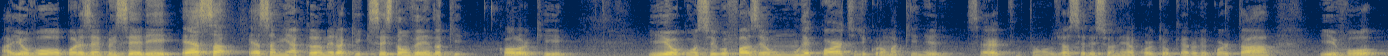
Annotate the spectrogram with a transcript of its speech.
Aí eu vou, por exemplo, inserir essa, essa minha câmera aqui que vocês estão vendo aqui. Color Key. E eu consigo fazer um recorte de chroma key nele, certo? Então eu já selecionei a cor que eu quero recortar e vou,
